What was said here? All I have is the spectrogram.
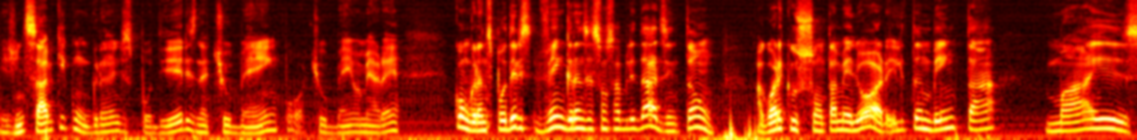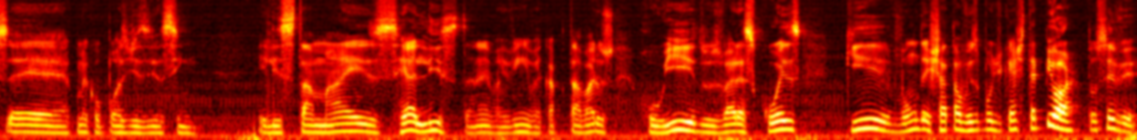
E a gente sabe que com grandes poderes, né? Tio Ben, pô, Tio Ben, Homem-Aranha, com grandes poderes vem grandes responsabilidades. Então, agora que o som tá melhor, ele também tá mais. É, como é que eu posso dizer assim? Ele está mais realista, né? Vai vir, vai captar vários ruídos, várias coisas que vão deixar talvez o podcast até pior. Então você vê,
